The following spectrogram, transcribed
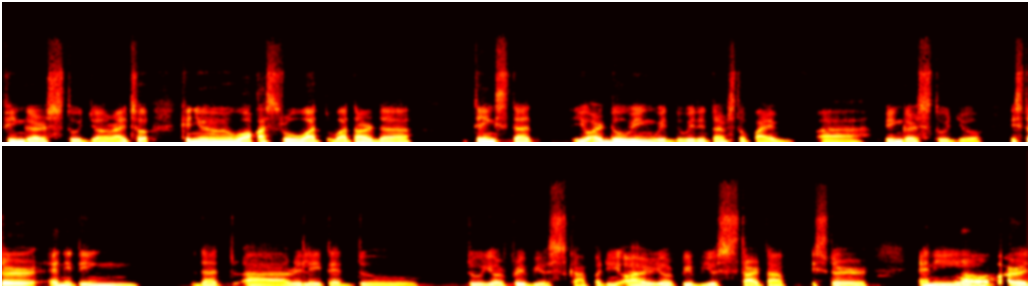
Finger Studio, right? So can you walk us through what what are the things that you are doing with with in terms to Five uh, Finger Studio? Is there anything that uh, related to to your previous company or your previous startup? Is there any No, or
